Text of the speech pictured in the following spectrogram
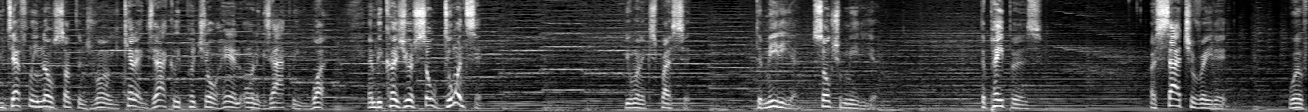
you definitely know something's wrong. You can't exactly put your hand on exactly what. And because you're so doing it, you want to express it. The media, social media, the papers are saturated with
